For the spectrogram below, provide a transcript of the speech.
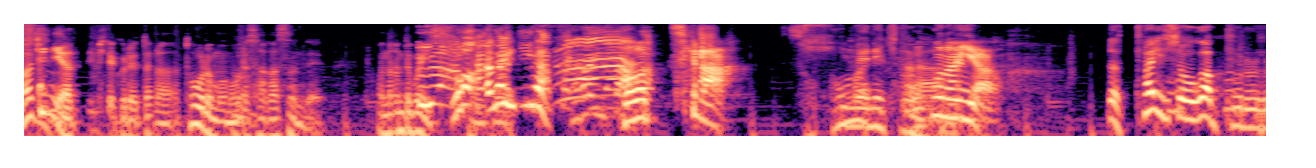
マジにやってきてくれたら通るもの俺探すんで、まあ、何でもいい。ですうわ高木がこっちか。決めに来たこなこなんや。大将がプル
